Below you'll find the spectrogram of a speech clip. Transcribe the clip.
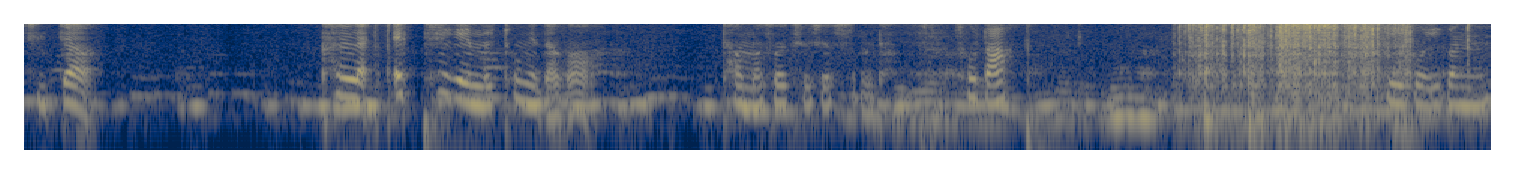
진짜 칼라 액체 괴물 통에다가 담아서 주셨습니다. 소다. 그리고 이거는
